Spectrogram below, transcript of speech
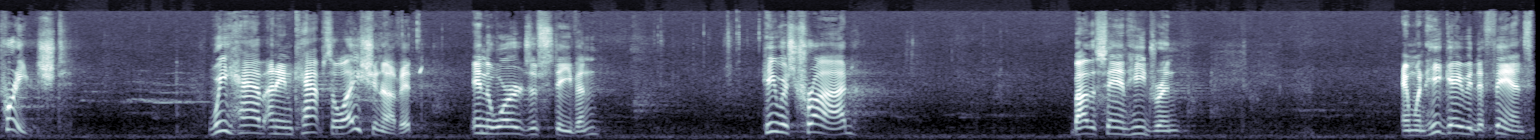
preached. We have an encapsulation of it in the words of Stephen. He was tried by the Sanhedrin and when he gave a defense,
